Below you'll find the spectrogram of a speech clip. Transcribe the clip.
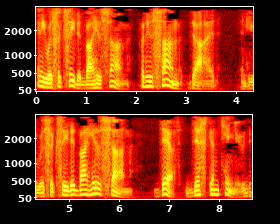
And he was succeeded by his son. But his son died and he was succeeded by his son. Death discontinued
